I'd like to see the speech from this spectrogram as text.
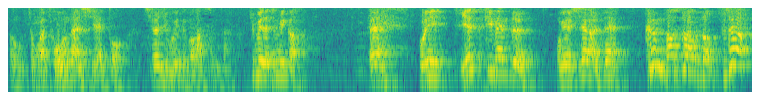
너무 정말 좋은 날씨에 또 치러지고 있는 것 같습니다. 준비됐습니까? 네. 우리 ESP 밴드 공연 시작할 때 큰 박수 함성 주세요!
